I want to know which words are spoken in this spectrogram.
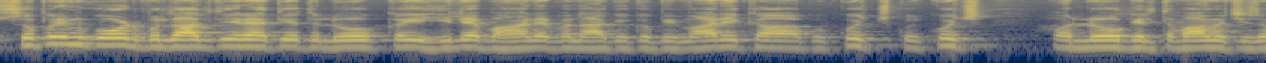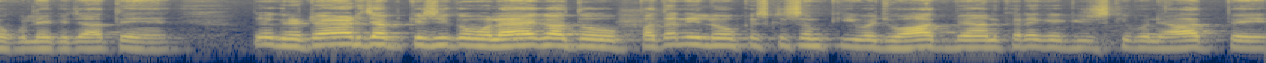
सुप्रीम कोर्ट बुलाती रहती है तो लोग कई हीले बहाने बना के, कोई बीमारी का, कोई कुछ कोई कुछ और लोग अल्तवा में चीज़ों को लेके जाते हैं। तो एक रिटायर्ड जब किसी को बुलाएगा तो पता नहीं लोग किस किस्म की वजूहत बयान करेंगे, जिसकी बुनियाद पर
